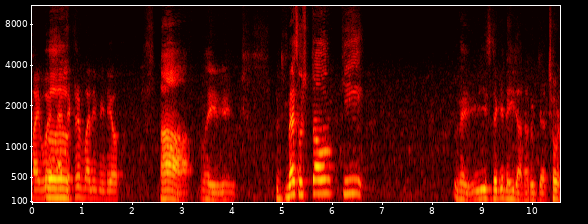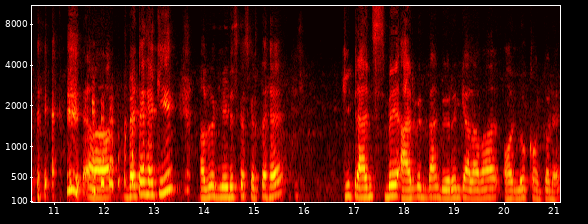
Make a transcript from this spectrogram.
भाई वो ट्रिप वाली वीडियो हाँ वही मैं सोचता हूँ कि नहीं इस जगह नहीं जाना रुक जा छोड़। बेटर है कि हम लोग ये डिस्कस करते हैं कि ट्रांस में आर्विन वैन ब्यूरन के अलावा और लोग कौन कौन है?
